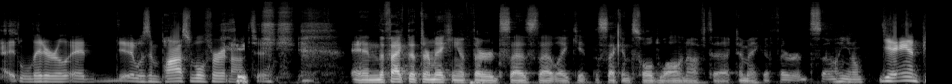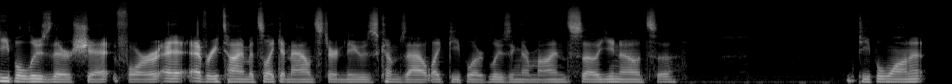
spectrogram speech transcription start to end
It, it, literally, it, it was impossible for it not to. and the fact that they're making a third says that like it, the second sold well enough to to make a third. So you know, Yeah, and people lose their shit for every time it's like announced or news comes out. Like people are losing their minds. So you know, it's a people want it.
